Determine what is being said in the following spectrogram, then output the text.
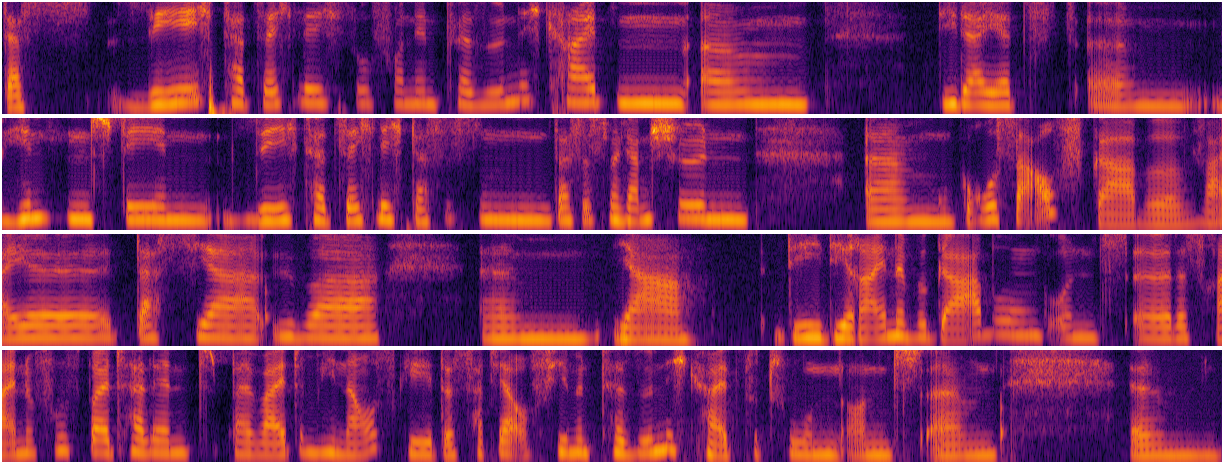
das sehe ich tatsächlich so von den Persönlichkeiten, ähm, die da jetzt ähm, hinten stehen, sehe ich tatsächlich, das ist ein, das ist eine ganz schön ähm, große Aufgabe, weil das ja über ähm, ja, die, die reine Begabung und äh, das reine Fußballtalent bei weitem hinausgeht. Das hat ja auch viel mit Persönlichkeit zu tun. Und ähm, ähm,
